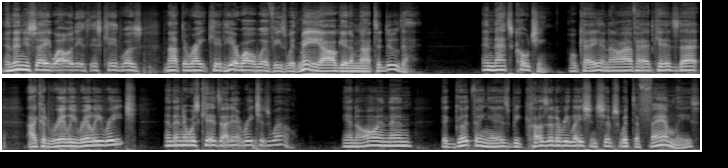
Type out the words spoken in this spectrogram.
And then you say, well, this, kid was not the right kid here. Well, if he's with me, I'll get him not to do that. And that's coaching. Okay. And now I've had kids that I could really, really reach. And then there was kids I didn't reach as well. You know, and then the good thing is because of the relationships with the families,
